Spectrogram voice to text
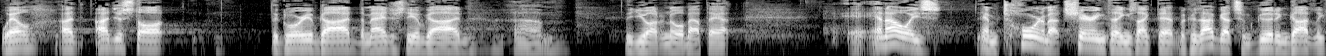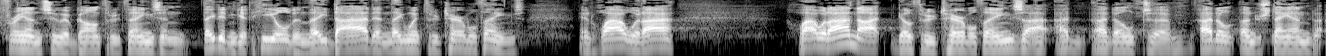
Well, I, I just thought the glory of God, the majesty of God, um, that you ought to know about that. And I always am torn about sharing things like that because I've got some good and godly friends who have gone through things and they didn't get healed and they died and they went through terrible things. And why would I why would I not go through terrible things? I, I, I don't, uh, I don't understand. A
